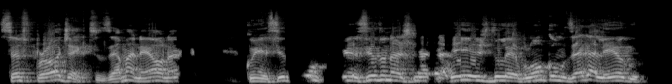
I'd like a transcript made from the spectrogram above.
surf Project, Zé Manel, né? Conhecido, conhecido nas, nas areias do Leblon como Zé Galego.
